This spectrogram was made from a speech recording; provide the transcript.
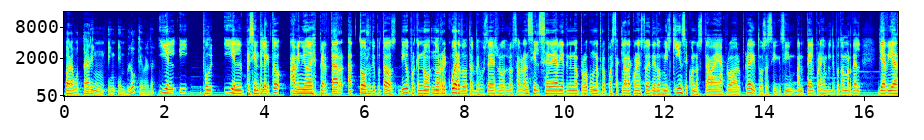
para votar en, bloque, ¿verdad? Y, el, y y el presidente electo ha venido a despertar a todos los diputados. Digo porque no, no recuerdo, tal vez ustedes lo, sabrán, si el CD había tenido una, pro- una propuesta clara con esto desde 2015, cuando estaba aprobado el crédito. O sea, si, si Martel, por ejemplo, el diputado Martel, ya había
